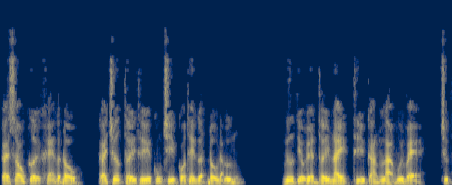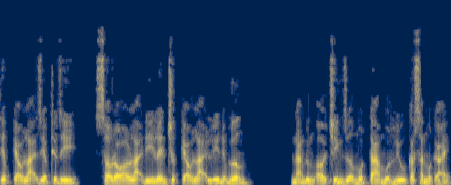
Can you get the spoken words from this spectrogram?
cái sau cười khẽ gật đầu, cái trước thấy thế cũng chỉ có thể gật đầu đáp ứng ngư tiểu huyện thấy này thì càng là vui vẻ, trực tiếp kéo lại diệp thiền di, sau đó lại đi lên trước kéo lại lý niệm hương. Nàng đứng ở chính giữa một tả một hữu cắt sắn một cái,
